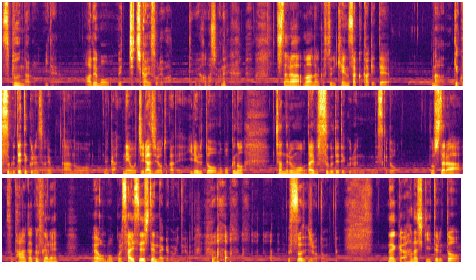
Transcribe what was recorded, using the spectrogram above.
スプーンだろみたいな。あ、でも、めっちゃ近いそれは。っていう話をね。したら、まあなんか普通に検索かけて、まあ結構すぐ出てくるんですよね。あの、なんか寝落ちラジオとかで入れると、もう僕のチャンネルもだいぶすぐ出てくるんですけど、そしたら、その田中くんがね、え、もうこれ再生してんだけど、みたいな。嘘でしょと思って。なんか話聞いてると、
